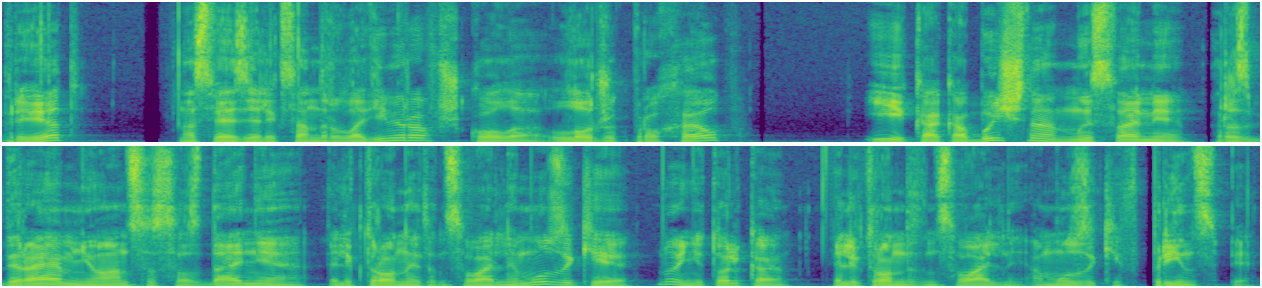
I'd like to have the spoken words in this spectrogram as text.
привет! На связи Александр Владимиров, школа Logic Pro Help. И, как обычно, мы с вами разбираем нюансы создания электронной танцевальной музыки, ну и не только электронной танцевальной, а музыки в принципе.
